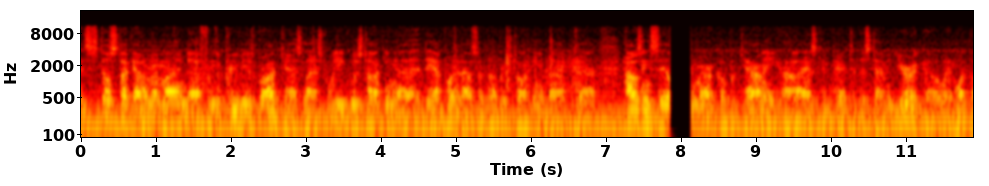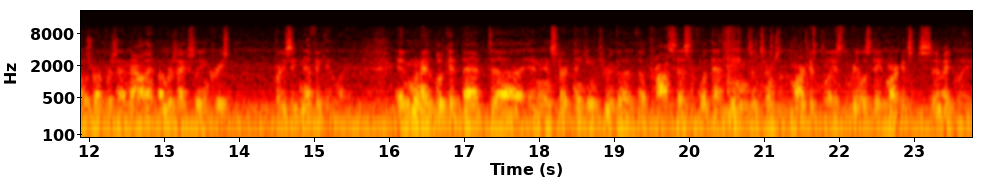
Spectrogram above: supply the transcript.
is still stuck out in my mind uh, from the previous broadcast last week was talking, uh, Dan pointed out some numbers talking about uh, housing sales in Maricopa County uh, as compared to this time a year ago and what those represent now. That number's actually increased pretty significantly. And when I look at that uh, and, and start thinking through the, the process of what that means in terms of the marketplace, the real estate market specifically,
